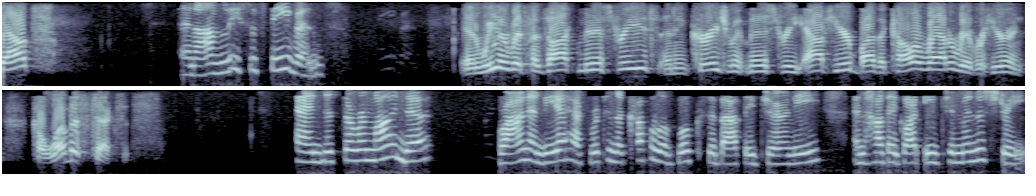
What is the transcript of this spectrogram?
Foutz. And I'm Lisa Stevens. And we are with Hazak Ministries, an encouragement ministry out here by the Colorado River here in Columbus, Texas. And just a reminder, Brian and Leah have written a couple of books about their journey and how they got into ministry.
